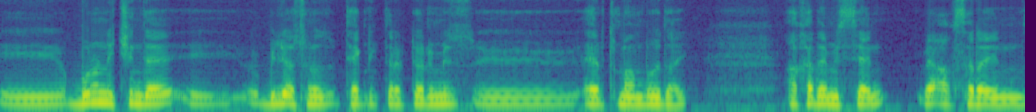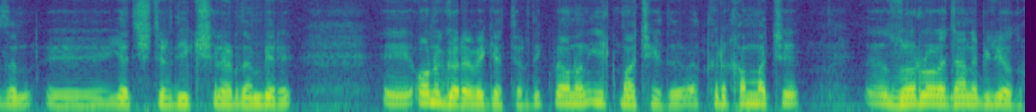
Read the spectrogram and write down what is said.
E, bunun içinde e, biliyorsunuz teknik direktörümüz e, Ertuğrul Buğday, akademisyen ve Aksaray'ımızın e, yetiştirdiği kişilerden biri. Onu göreve getirdik ve onun ilk maçıydı. Ve Kırıkan maçı zorlu olacağını biliyorduk.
